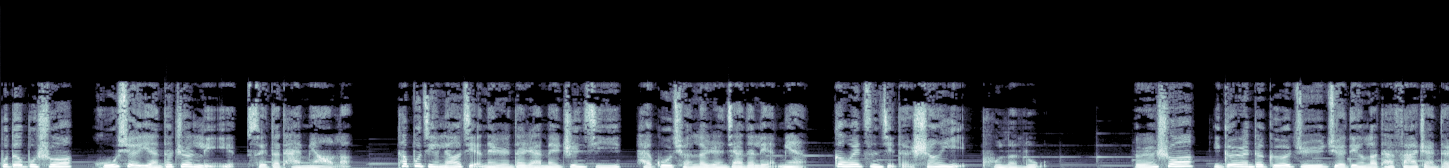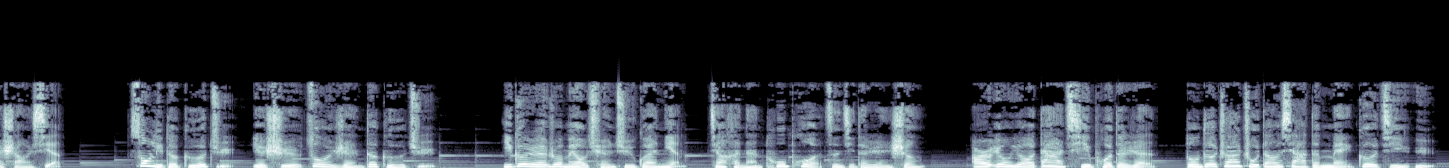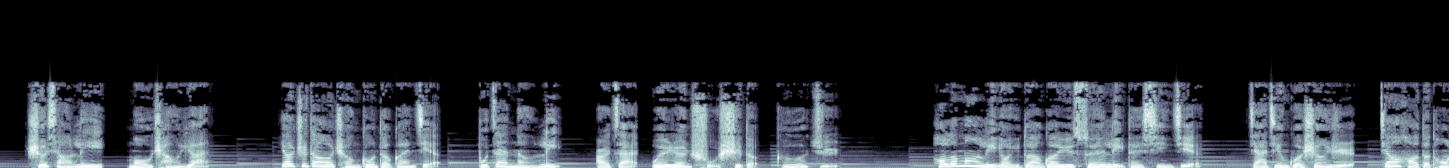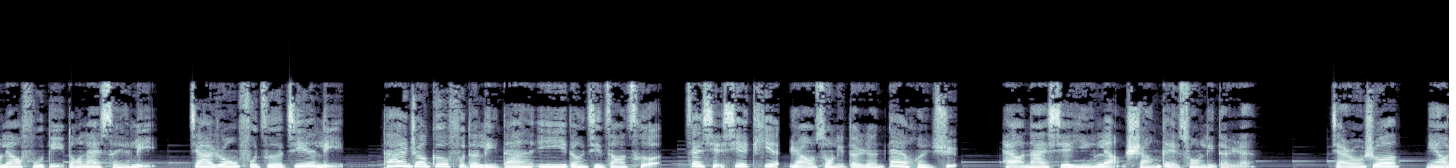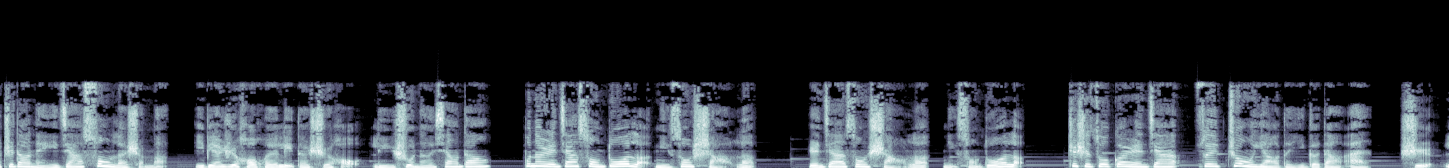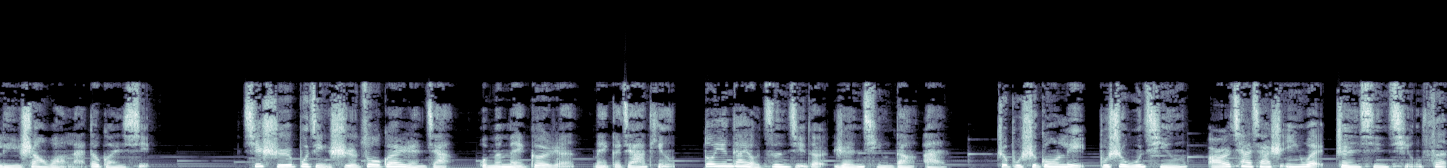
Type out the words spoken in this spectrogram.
不得不说。胡雪岩的这礼随得太妙了，他不仅了解那人的燃眉之急，还顾全了人家的脸面，更为自己的生意铺了路。有人说，一个人的格局决定了他发展的上限，送礼的格局也是做人的格局。一个人若没有全局观念，将很难突破自己的人生；而拥有大气魄的人，懂得抓住当下的每个机遇，舍小利。谋长远，要知道成功的关键不在能力，而在为人处事的格局。《红楼梦》里有一段关于随礼的细节：贾静过生日，交好的同僚府邸都来随礼，贾蓉负责接礼。他按照各府的礼单一一登记造册，再写谢帖让送礼的人带回去，还要拿些银两赏给送礼的人。贾蓉说：“你要知道哪一家送了什么。”以便日后回礼的时候礼数能相当，不能人家送多了你送少了，人家送少了你送多了，这是做官人家最重要的一个档案，是礼尚往来的关系。其实不仅是做官人家，我们每个人每个家庭都应该有自己的人情档案，这不是功利，不是无情，而恰恰是因为真心情分。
